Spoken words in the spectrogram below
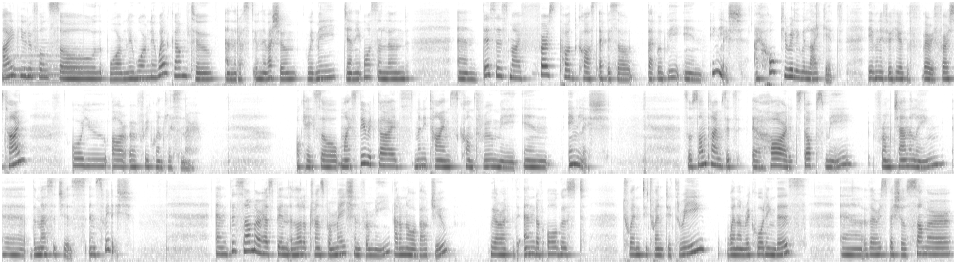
Hi, beautiful soul. Warmly, warmly welcome to En röst universum with me, Jenny Åsenlund. And this is my first podcast episode that will be in English. I hope you really will like it, even if you're here the very first time or you are a frequent listener. Okay, so my spirit guides many times come through me in English. So sometimes it's uh, hard, it stops me from channeling uh, the messages in Swedish. And this summer has been a lot of transformation for me. I don't know about you. We are at the end of August 2023 when I'm recording this uh, a very special summer.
